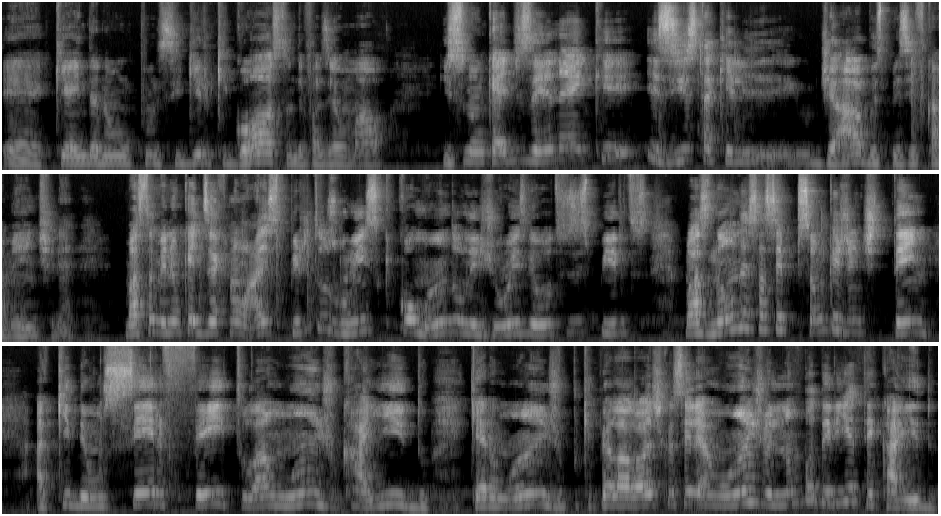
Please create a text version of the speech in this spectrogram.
É, que ainda não conseguiram, que gostam de fazer o mal. Isso não quer dizer, né, que exista aquele o diabo especificamente, né? Mas também não quer dizer que não há espíritos ruins que comandam legiões de outros espíritos. Mas não nessa acepção que a gente tem aqui de um ser feito lá, um anjo caído, que era um anjo, porque pela lógica, se ele é um anjo, ele não poderia ter caído,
